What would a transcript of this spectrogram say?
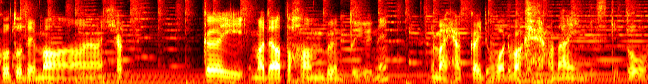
ことで、まあ100回まであと半分というね、まあ100回で終わるわけでもないんですけど、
